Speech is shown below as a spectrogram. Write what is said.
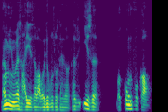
能明白啥意思吧？我就不说太多，他就意思我功夫高，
